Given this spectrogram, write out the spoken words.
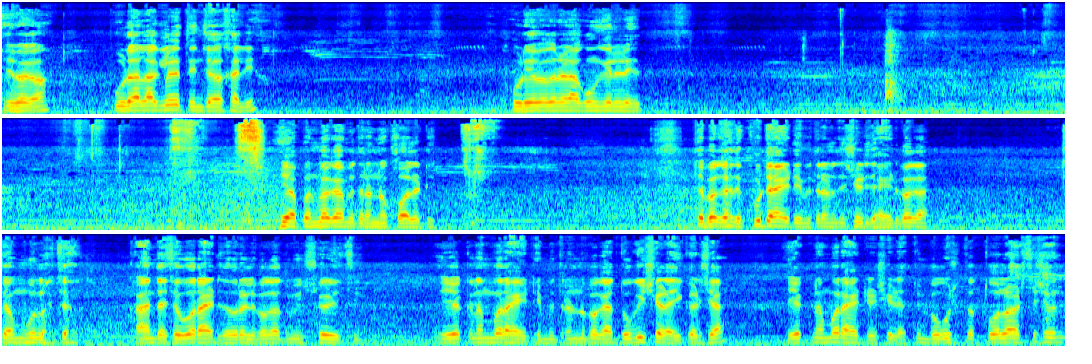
हे बघा. पुढा लागलेले आहेत त्यांच्या खाली. पुढे वगैरे लागून गेलेले आहेत. हे आपण बघा मित्रांनो क्वालिटी ते बघा ते कुठे हाईट आहे मित्रांनो ते शेळीची हाईट बघा. त्या मुलाच्या कांद्याच्या वर हाईट जवळ बघा तुम्ही शेळीची. एक नंबर हाईट आहे मित्रांनो बघा दोघी शेळ्या इकडच्या. एक नंबर हाईट आहे शेळ्या. तुम्ही बघू शकता तोलाडच्या शेण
